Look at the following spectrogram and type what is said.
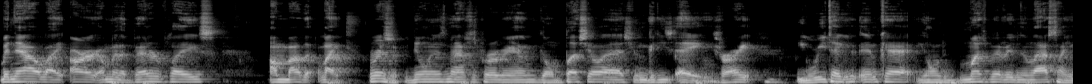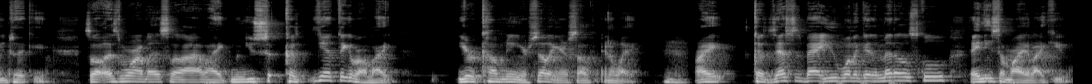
but now like, all right, I'm in a better place. I'm about to like, for instance, doing this master's program, you're gonna bust your ass, you're gonna get these A's, right? You retake the MCAT, you're gonna do much better than the last time you took it. So it's more or less like, like when you, because yeah, think about like you're a company and you're selling yourself in a way, hmm. right? Because just as bad you want to get in medical school, they need somebody like you.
